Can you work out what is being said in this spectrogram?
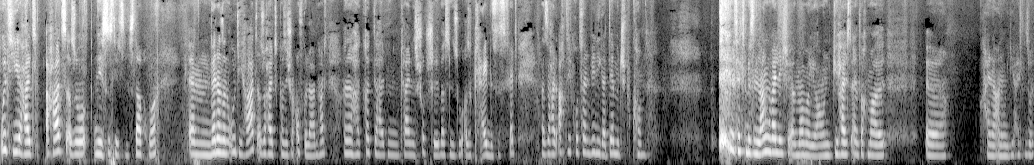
Ulti halt hat, also, nee, es ist jetzt ein Star Power. Ähm, wenn er seine Ulti hat, also halt quasi schon aufgeladen hat, dann kriegt er halt ein kleines Schutzschild, was ihn so, also klein, das ist fett, dass er halt 80% weniger Damage bekommt. ist jetzt ein bisschen langweilig, ähm, aber ja, und die heißt einfach mal, äh, keine Ahnung, wie die heißen soll.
